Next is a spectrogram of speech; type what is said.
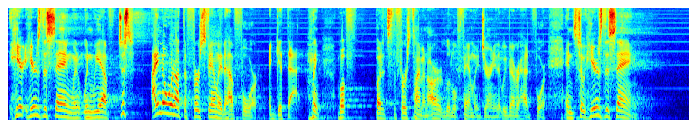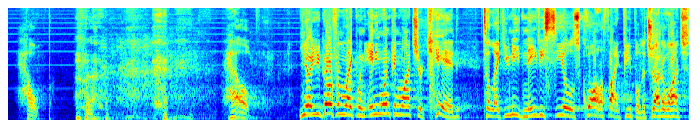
Here, here's the saying when, when we have just, I know we're not the first family to have four. I get that. Like, but, but it's the first time in our little family journey that we've ever had four. And so here's the saying help. help. You know, you go from like when anyone can watch your kid to like you need Navy SEALs qualified people to try to watch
